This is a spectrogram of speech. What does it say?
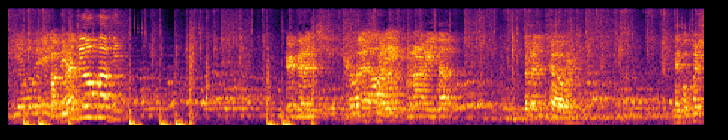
Hindi ako eh. Gabi. Hindi ako gabi. Kaya garage. Kaya garage wala, wala nakita. Garage shower. Nagpo-push,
